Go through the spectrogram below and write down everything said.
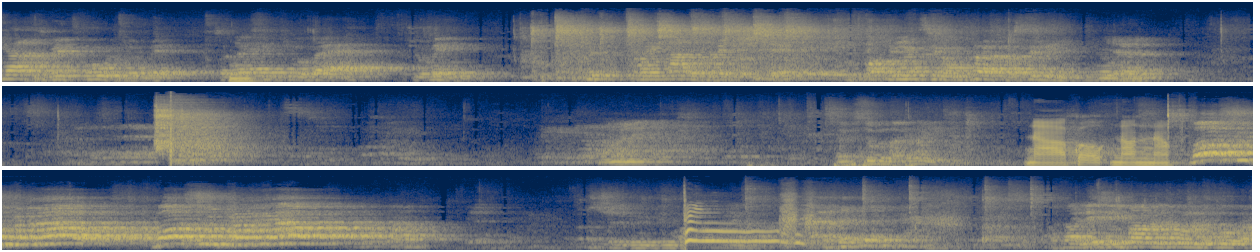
Have to move forward a little bit, so they think you're there, do you know what I mean? Because, I mean, that was a bit shit. Fucking went in on purpose? Yeah. How many? Have you still got that grenade? No, I've got none now. Marshall coming out! Marshall coming out! I literally rolled the ball in the water. I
